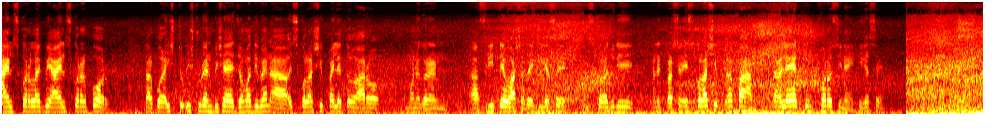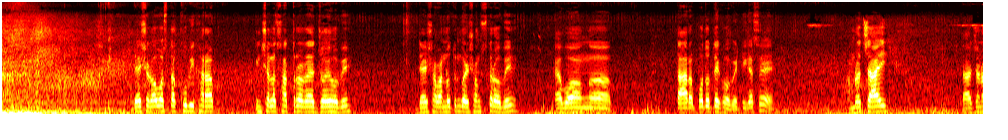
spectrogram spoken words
আইএলস করা লাগবে, আইএলস করার পর, তারপর স্টুডেন্ট বিষয়ে জমা দিবেন স্কলারশিপ পাইলে তো আরও মনে করেন ফ্রিতেও আসা যায়, ঠিক আছে? স্কলার যদি হান্ড্রেড পার্সেন্ট স্কলারশিপ পান, তাহলে একদম খরচই নাই, ঠিক আছে? দেশের অবস্থা খুবই খারাপ। ইনশাল্লাহ ছাত্ররা জয় হবে। দেশ আবার নতুন করে সংস্কার হবে এবং তার পদত্যাগ হবে, ঠিক আছে? আমরা চাই তার জন্য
